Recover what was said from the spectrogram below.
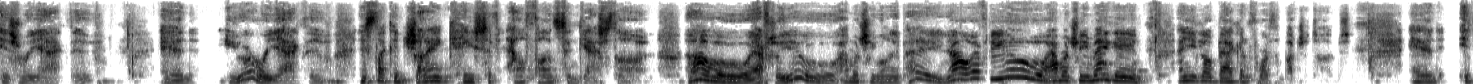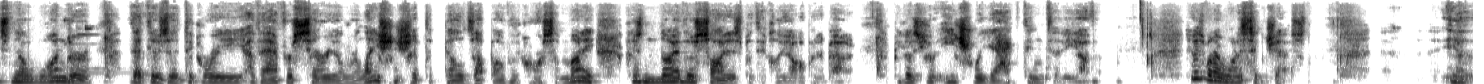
is reactive and you're reactive. It's like a giant case of Alphonse and Gaston. Oh, after you, how much are you willing to pay? No, after you, how much are you making? And you go back and forth a bunch of times. And it's no wonder that there's a degree of adversarial relationship that builds up over the course of money because neither side is particularly open about it because you're each reacting to the other. Here's what I want to suggest you know,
